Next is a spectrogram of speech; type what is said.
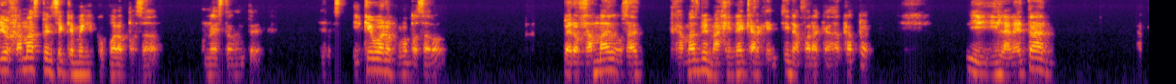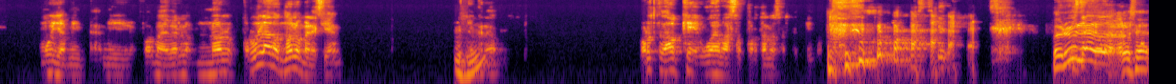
yo jamás pensé que México fuera pasado, honestamente. Y qué bueno que no ha pasado pero jamás, o sea, jamás me imaginé que Argentina fuera a quedar campeón. Y, la neta, muy a mi, a mi forma de verlo, no, por un lado no lo merecían, yo creo. Por otro lado, qué hueva soportar los argentinos. por un lado, o sea...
